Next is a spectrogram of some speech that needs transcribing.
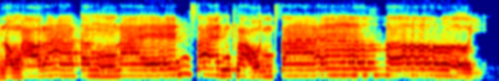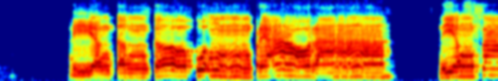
ក្នុងអរាតឹងណែនសែនខ្លោចផ្សាយនាងតឹងក៏គួងព្រះអរានាងសោ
